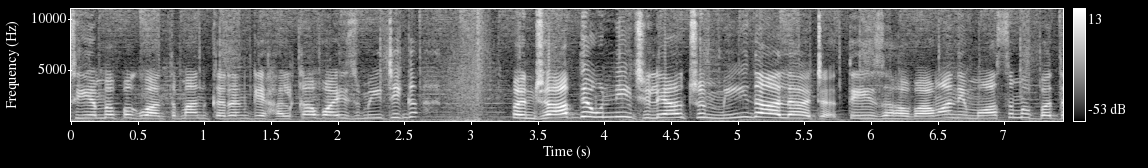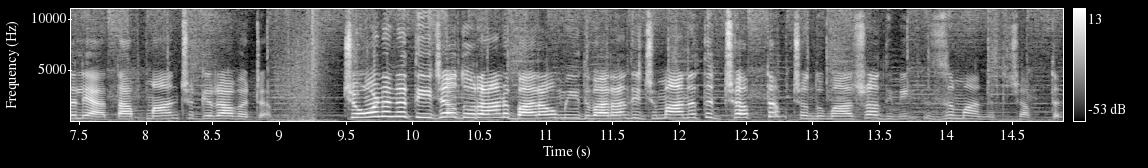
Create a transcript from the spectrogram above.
ਸੀਐਮ ਭਗਵੰਤ ਮਾਨ ਕਰਨਗੇ ਹਲਕਾ ਵਾਈਜ਼ ਮੀਟਿੰਗ ਪੰਜਾਬ ਦੇ 19 ਜ਼ਿਲ੍ਹਿਆਂ 'ਚ ਮੀਂਹ ਦਾ ਅਲਰਟ ਤੇਜ਼ ਹਵਾਵਾਂ ਨੇ ਮੌਸਮ ਬਦਲਿਆ, ਤਾਪਮਾਨ 'ਚ ਗਿਰਾਵਟ। ਚੋਣ ਨਤੀਜਾ ਦੌਰਾਨ 12 ਉਮੀਦਵਾਰਾਂ ਦੀ ਜ਼ਮਾਨਤ ਜ਼ਬਤ ਚੰਦੂਮਾਜਰਾ ਦੀ ਵੀ ਜ਼ਮਾਨਤ ਜ਼ਬਤ।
